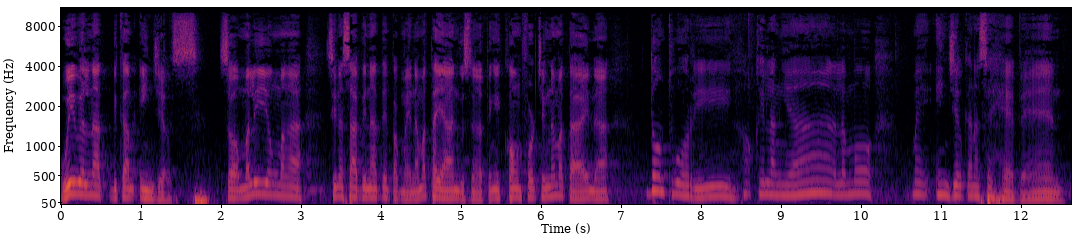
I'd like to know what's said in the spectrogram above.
We will not become angels. So, mali yung mga sinasabi natin pag may namatayan, gusto natin i-comfort yung namatay na, don't worry, okay lang yan. Alam mo, may angel ka na sa heaven.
